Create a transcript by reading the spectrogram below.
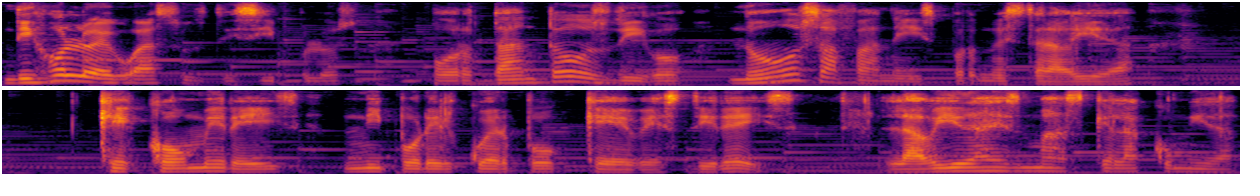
dijo luego a sus discípulos, por tanto os digo, no os afanéis por nuestra vida, que comeréis, ni por el cuerpo que vestiréis. La vida es más que la comida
